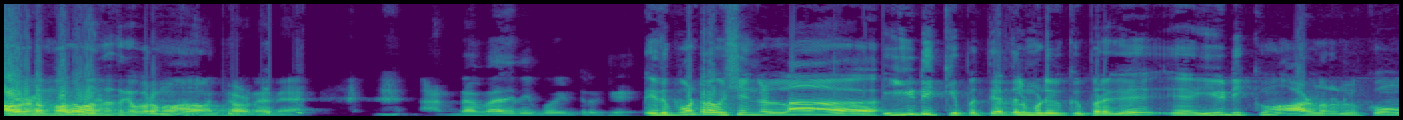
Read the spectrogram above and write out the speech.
அவரோட முகம் வந்ததுக்கு அப்புறமா முகம் வந்த உடனே. அந்த மாதிரி போயிட்டு இருக்கு இது போன்ற விஷயங்கள்லாம் ஈடிக்கு இப்ப தேர்தல் முடிவுக்கு பிறகு ஈடிக்கும் ஆளுநர்களுக்கும்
